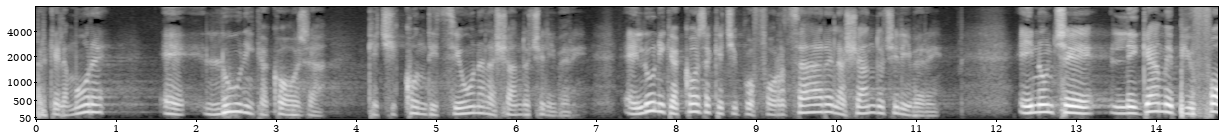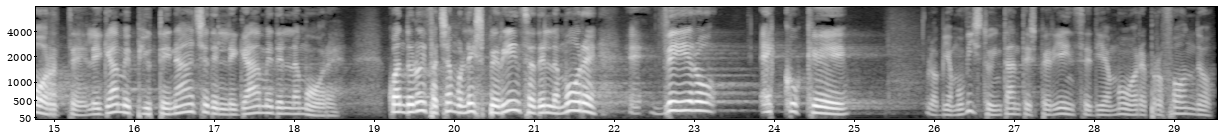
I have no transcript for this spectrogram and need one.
perché l'amore è l'unica cosa che ci condiziona lasciandoci liberi. È l'unica cosa che ci può forzare lasciandoci liberi. E non c'è legame più forte, legame più tenace del legame dell'amore. Quando noi facciamo l'esperienza dell'amore eh, vero, ecco che, lo abbiamo visto in tante esperienze di amore profondo,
